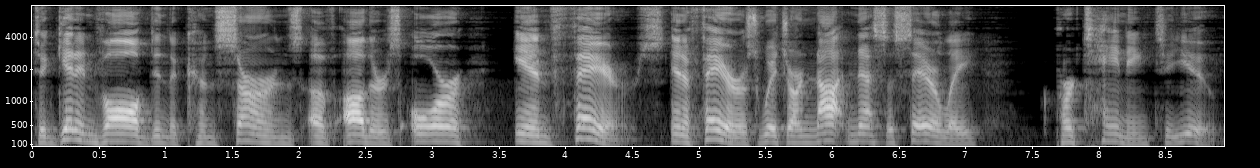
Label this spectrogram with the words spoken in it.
to get involved in the concerns of others or in affairs, in affairs which are not necessarily pertaining to you.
